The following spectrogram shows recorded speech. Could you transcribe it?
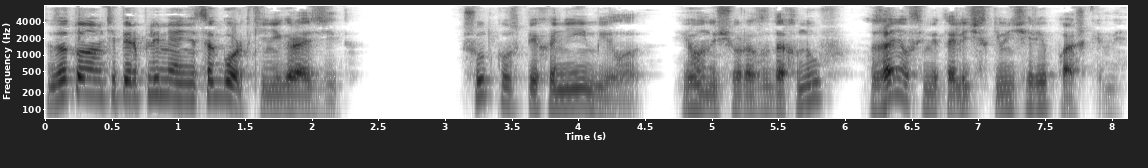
«Зато нам теперь племянница Гордки не грозит». Шутка успеха не имела, и он еще раз вздохнув, занялся металлическими черепашками.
